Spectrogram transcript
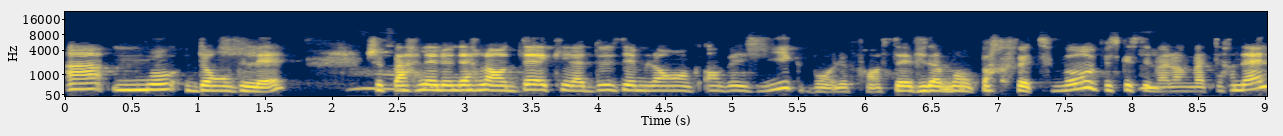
un mot d'anglais. Je parlais le néerlandais, qui est la deuxième langue en Belgique. Bon, le français, évidemment, parfaitement, puisque c'est ma langue maternelle,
